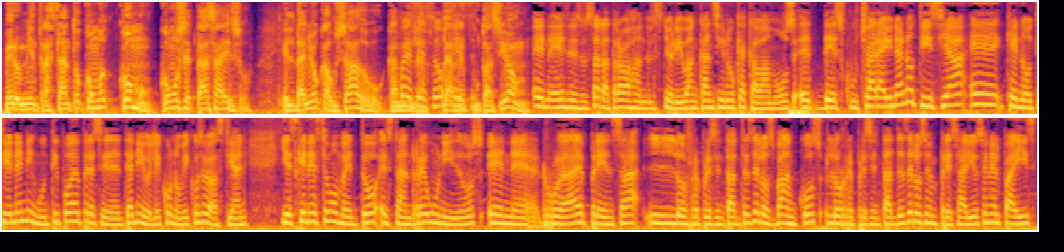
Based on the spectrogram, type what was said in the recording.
Pero mientras tanto, ¿cómo, cómo, cómo se tasa eso? El daño causado, Camila, Pues eso la es- reputación. En eso estará trabajando el señor Iván Cancino que acabamos eh, de escuchar. Hay una noticia eh, que no tiene ningún tipo de precedente a nivel económico, Sebastián, y es que en este momento están reunidos en eh, rueda de prensa los representantes de los bancos, los representantes de los empresarios en el país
